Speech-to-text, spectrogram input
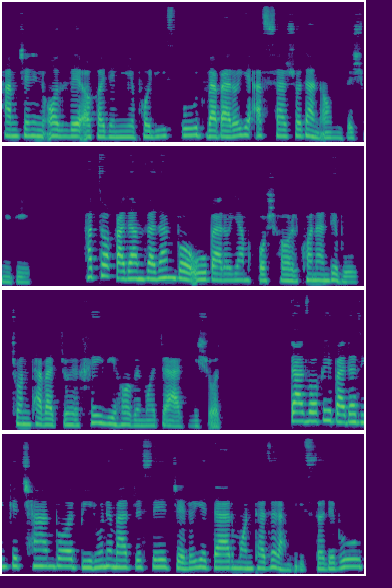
همچنین عضو آکادمی پلیس بود و برای افسر شدن آموزش می‌دید. حتی قدم زدن با او برایم خوشحال کننده بود چون توجه خیلی ها به ما جلب می‌شد. در واقع بعد از اینکه چند بار بیرون مدرسه جلوی در منتظرم ایستاده بود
